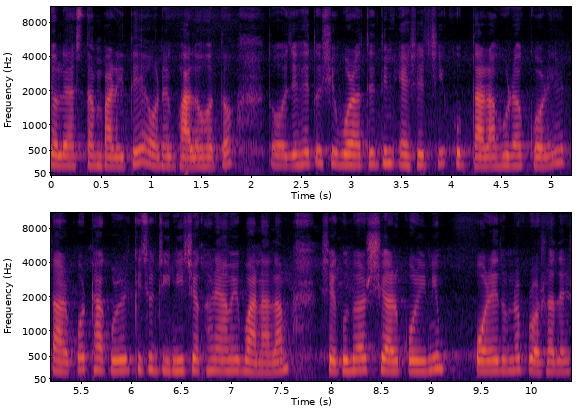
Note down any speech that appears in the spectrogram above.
চলে আসতাম বাড়িতে, অনেক ভালো হতো। তো যেহেতু শিবরাত্রির দিন এসেছি, খুব তাড়াহুড়া করে, তারপর ঠাকুরের কিছু জিনিস এখানে আমি বানালাম, সেগুলো আর শেয়ার করিনি। পরে তোমরা প্রসাদের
